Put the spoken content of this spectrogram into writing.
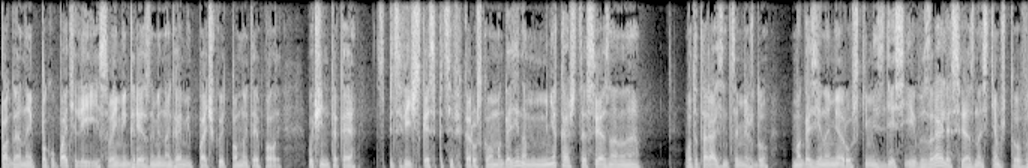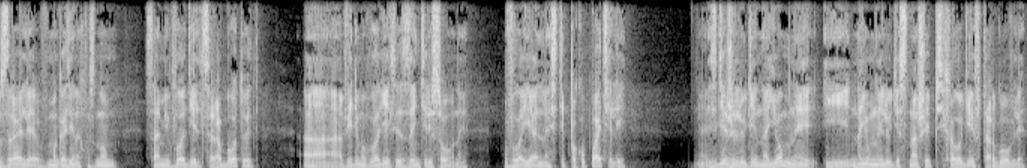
поганые покупатели и своими грязными ногами пачкают помытые полы. Очень такая специфическая специфика русского магазина. Мне кажется, связана она, вот эта разница между магазинами русскими здесь и в Израиле связана с тем, что в Израиле в магазинах в основном сами владельцы работают, а, видимо, владельцы заинтересованы в лояльности покупателей. Здесь же люди наемные, и наемные люди с нашей психологией в торговле,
